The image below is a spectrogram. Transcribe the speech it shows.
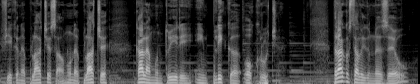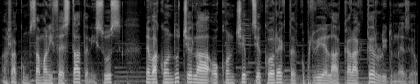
fie că ne place sau nu ne place, calea mântuirii implică o cruce. Dragostea lui Dumnezeu, așa cum s-a manifestat în Isus, ne va conduce la o concepție corectă cu privire la caracterul lui Dumnezeu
